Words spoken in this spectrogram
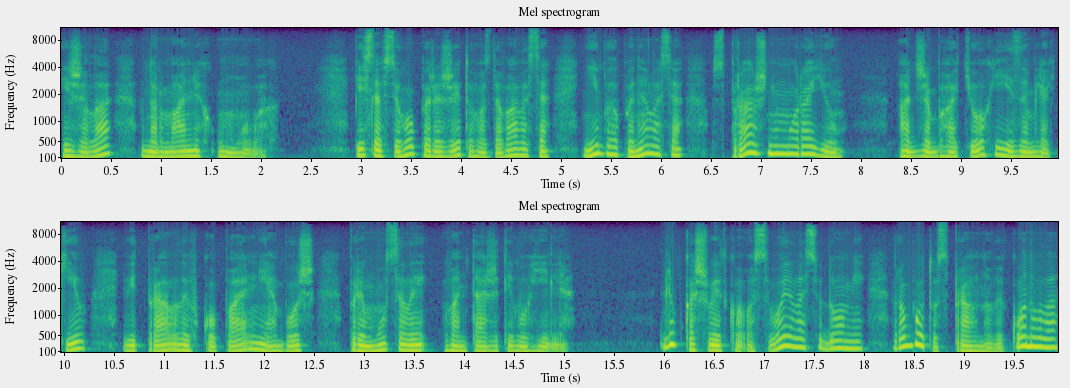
і жила в нормальних умовах. Після всього пережитого, здавалося, ніби опинилася в справжньому раю, адже багатьох її земляків відправили в копальні або ж примусили вантажити вугілля. Любка швидко освоїлась у домі, роботу справно виконувала,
